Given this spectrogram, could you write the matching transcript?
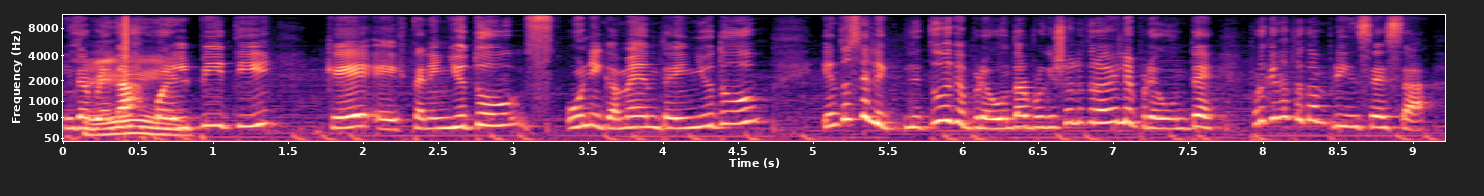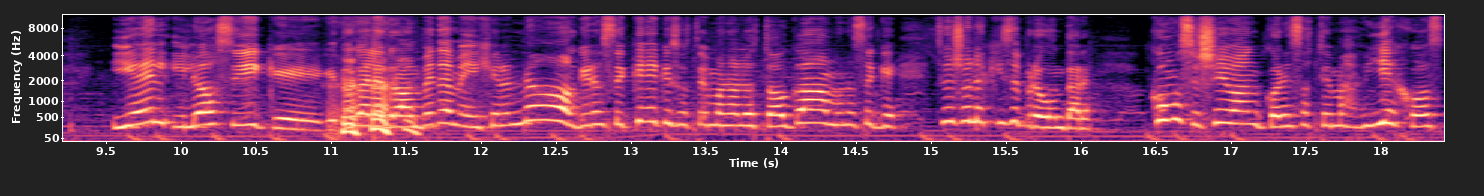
interpretadas Sí. por el Piti que están en YouTube, únicamente en YouTube. Y entonces le, le tuve que preguntar, porque yo la otra vez le pregunté, ¿por qué no tocan Princesa? Y él y Losi, que, que toca la trompeta, me dijeron, no, que no sé qué, que esos temas no los tocamos, no sé qué. Entonces yo les quise preguntar, ¿cómo se llevan con esos temas viejos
